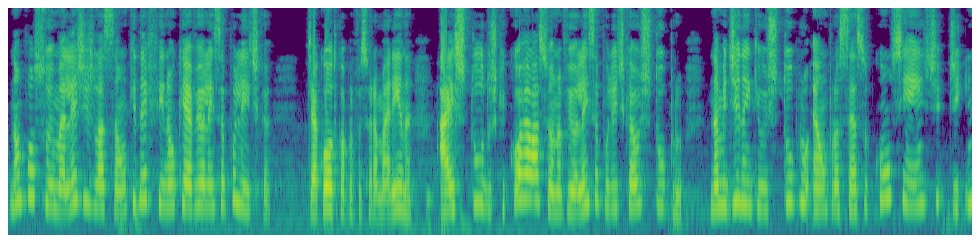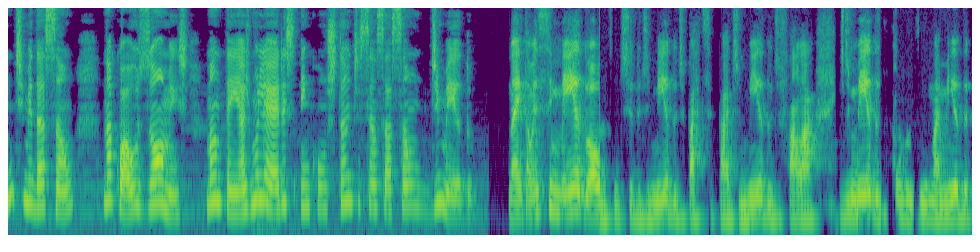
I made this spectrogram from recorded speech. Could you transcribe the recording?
não possui uma legislação que defina o que é violência política. De acordo com a professora Marina, há estudos que correlacionam a violência política ao estupro, na medida em que o estupro é um processo consciente de intimidação, na qual os homens mantêm as mulheres em constante sensação de medo. Né? Então, esse medo, no sentido de medo de participar, de medo de falar, de medo de conduzir uma, mesa,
